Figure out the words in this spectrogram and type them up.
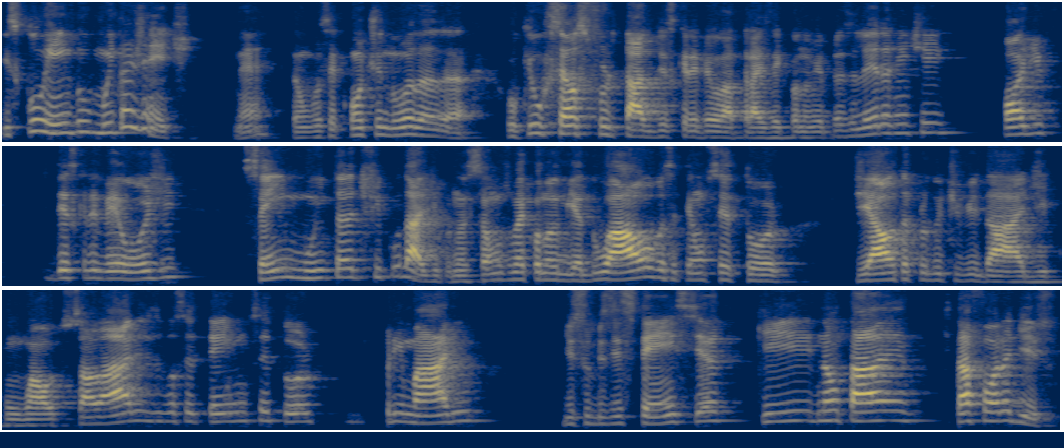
excluindo muita gente, né? Então você continua o que o Celso Furtado descreveu lá atrás da economia brasileira, a gente pode descrever hoje sem muita dificuldade. Tipo, nós somos uma economia dual, você tem um setor de alta produtividade com altos salários e você tem um setor primário de subsistência que não está tá fora disso.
